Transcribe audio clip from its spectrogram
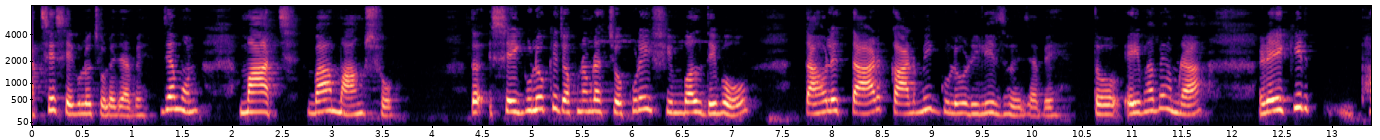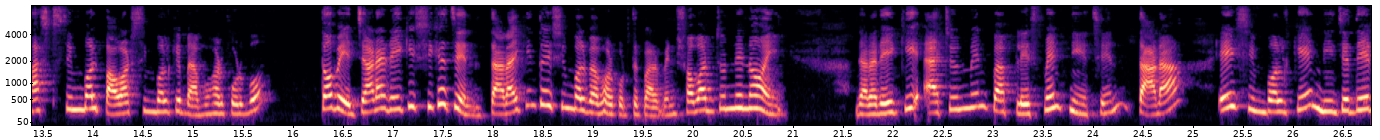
আছে সেগুলো চলে যাবে। যেমন মাছ বা মাংস। তো সেইগুলোকে যখন আমরা চকুরেই সিম্বল দেব, তাহলে তার কার্মিকগুলো রিলিজ হয়ে যাবে। তো এইভাবে আমরা রেকির ফার্স্ট সিম্বল পাওয়ার সিম্বলকে ব্যবহার করব। তবে যারা রেকি শিখেছেন, তারাই কিন্তু এই সিম্বল ব্যবহার করতে পারবেন। সবার জন্যে নয়। যারা রেকি অ্যাটেনমেন্ট বা প্লেসমেন্ট নিয়েছেন, তারা এই সিম্বলকে নিজেদের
